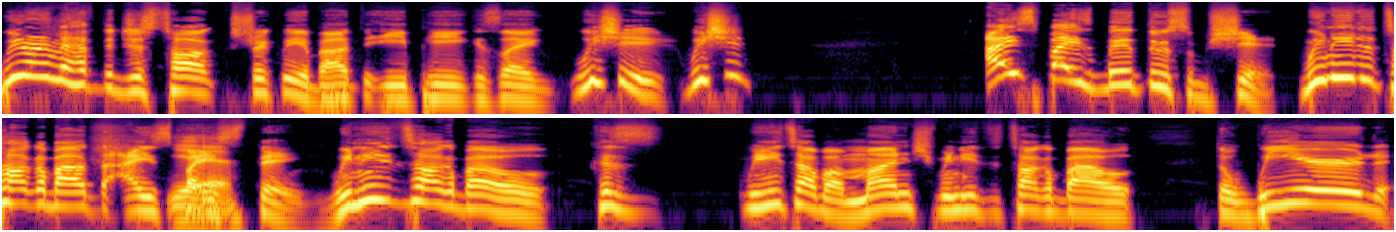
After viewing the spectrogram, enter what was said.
We don't even have to just talk strictly about the EP because like we should we should. Ice Spice been through some shit. We need to talk about the Ice Spice Yeah. thing. We need to talk about because we need to talk about Munch. We need to talk about the weird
